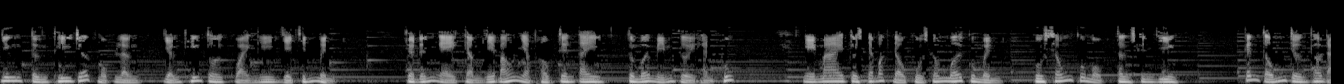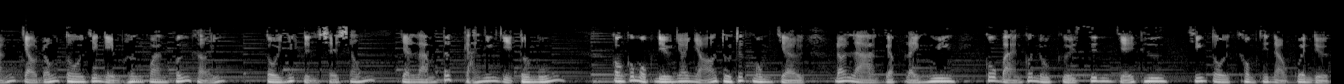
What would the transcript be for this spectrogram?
nhưng từng thi rớt một lần vẫn khiến tôi hoài nghi về chính mình. Cho đến ngày cầm giấy báo nhập học trên tay, tôi mới mỉm cười hạnh phúc. Ngày mai tôi sẽ bắt đầu cuộc sống mới của mình, cuộc sống của một tân sinh viên Cánh cổng trường cao đẳng chào đón tôi với niềm hân hoan phấn khởi. Tôi nhất định sẽ sống và làm tất cả những gì tôi muốn. Còn có một điều nho nhỏ tôi rất mong chờ, đó là gặp lại Nguyên, cô bạn có nụ cười xinh dễ thương, khiến tôi không thể nào quên được.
